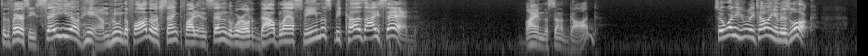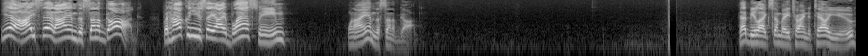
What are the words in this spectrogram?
to the Pharisees Say ye of him whom the Father hath sanctified and sent into the world, Thou blasphemest, because I said, I am the Son of God. So what he's really telling him is look, yeah, I said I am the Son of God. But how can you say I blaspheme when I am the Son of God? That'd be like somebody trying to tell you,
